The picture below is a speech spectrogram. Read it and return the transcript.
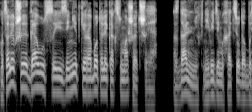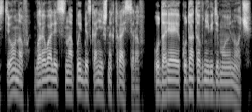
Уцелевшие гауссы и зенитки работали как сумасшедшие. С дальних, невидимых отсюда бастионов вырывались снопы бесконечных трассеров, ударяя куда-то в невидимую ночь.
